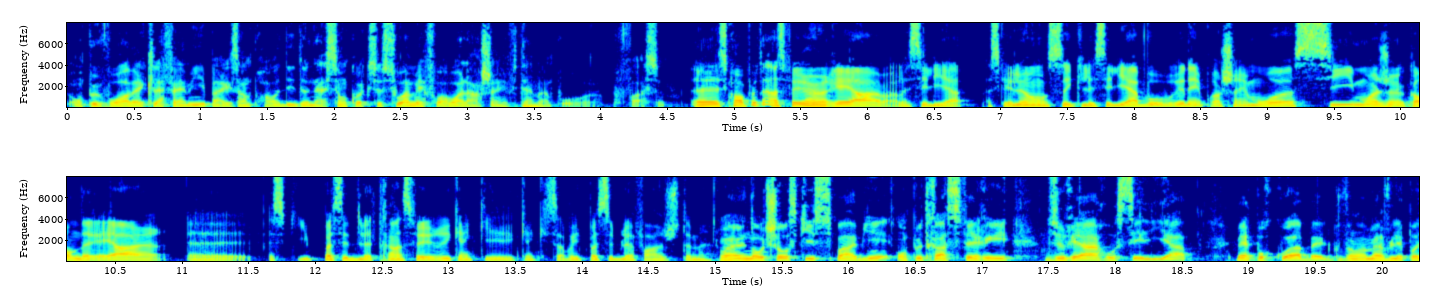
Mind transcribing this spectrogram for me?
on, peut voir avec la famille, par exemple, pour avoir des donations, quoi que ce soit, mais il faut avoir l'argent, évidemment, pour, pour faire ça. Euh, Est-ce qu'on peut transférer un REER vers le CELIAP? Parce que là, on sait que le CELIAP va ouvrir dans les prochains mois. Si moi, j'ai un compte de REER, euh, est-ce qu'il est possible de le transférer quand, quand ça va être possible de le faire, justement? Oui, une autre chose qui est super bien, on peut transférer du REER au CELIAP. Ben pourquoi? Ben, le gouvernement voulait pas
